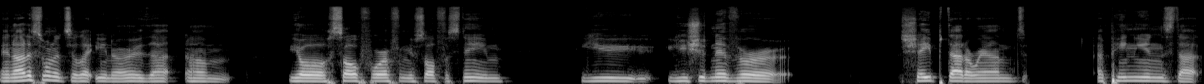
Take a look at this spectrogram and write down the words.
And I just wanted to let you know that um, your self worth and your self esteem, you you should never shape that around opinions that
